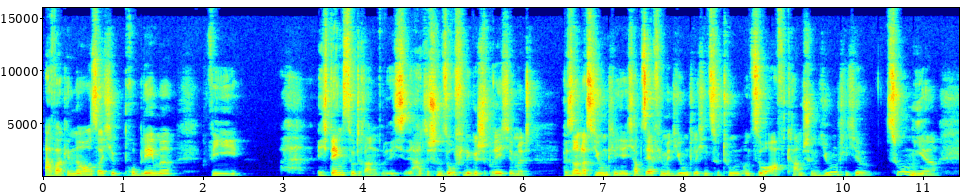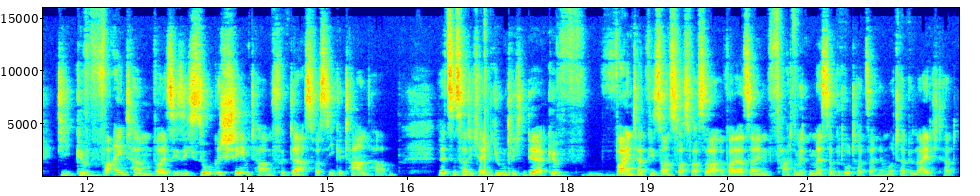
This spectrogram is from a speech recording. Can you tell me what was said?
aber genau solche Probleme wie, ich denke so dran, ich hatte schon so viele Gespräche mit besonders Jugendlichen, ich habe sehr viel mit Jugendlichen zu tun und so oft kamen schon Jugendliche zu mir, die geweint haben, weil sie sich so geschämt haben für das, was sie getan haben. Letztens hatte ich einen Jugendlichen, der geweint hat wie sonst was, was er, weil er seinen Vater mit einem Messer bedroht hat, seine Mutter beleidigt hat.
